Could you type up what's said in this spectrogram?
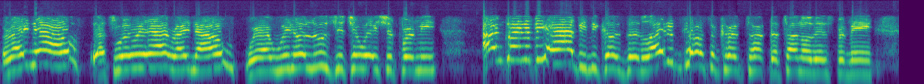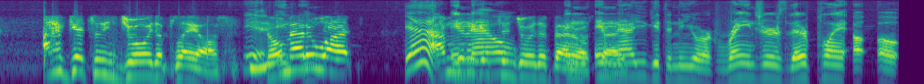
right now, that's where we're at right now. We're at a win or lose situation for me. I'm going to be happy because the light across the, cu- the tunnel is for me. I get to enjoy the playoffs. Yeah, no and- matter and- what, Yeah. I'm going And to get to enjoy the And, playoffs, and guys. now you get the New York Rangers. They're playing. Oh, oh,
